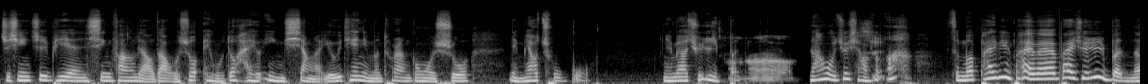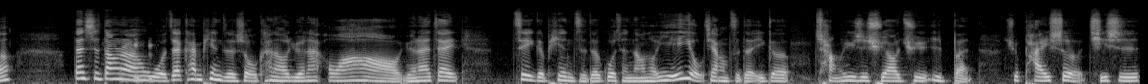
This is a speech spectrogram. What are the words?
执行制片新方聊到，我说：“哎，我都还有印象啊，有一天你们突然跟我说，你们要出国，你们要去日本然后我就想说啊，怎么拍片拍拍拍去日本呢？”但是当然，我在看片子的时候，我看到原来哇，原来在这个片子的过程当中，也有这样子的一个场域是需要去日本去拍摄。其实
